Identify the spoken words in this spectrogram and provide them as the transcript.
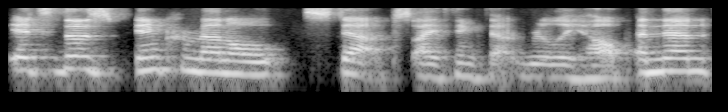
it's those incremental steps I think that really help. And then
